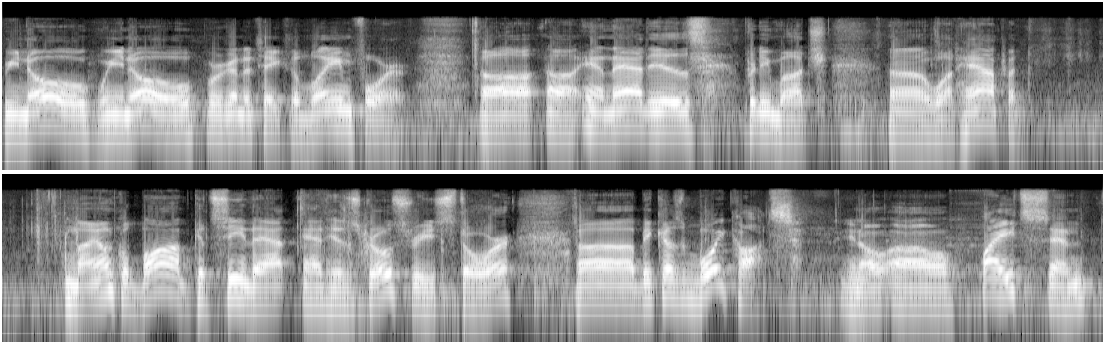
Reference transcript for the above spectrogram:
we know, we know we're going to take the blame for it. Uh, uh, and that is pretty much uh, what happened. My Uncle Bob could see that at his grocery store uh, because of boycotts. You know, uh, whites and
